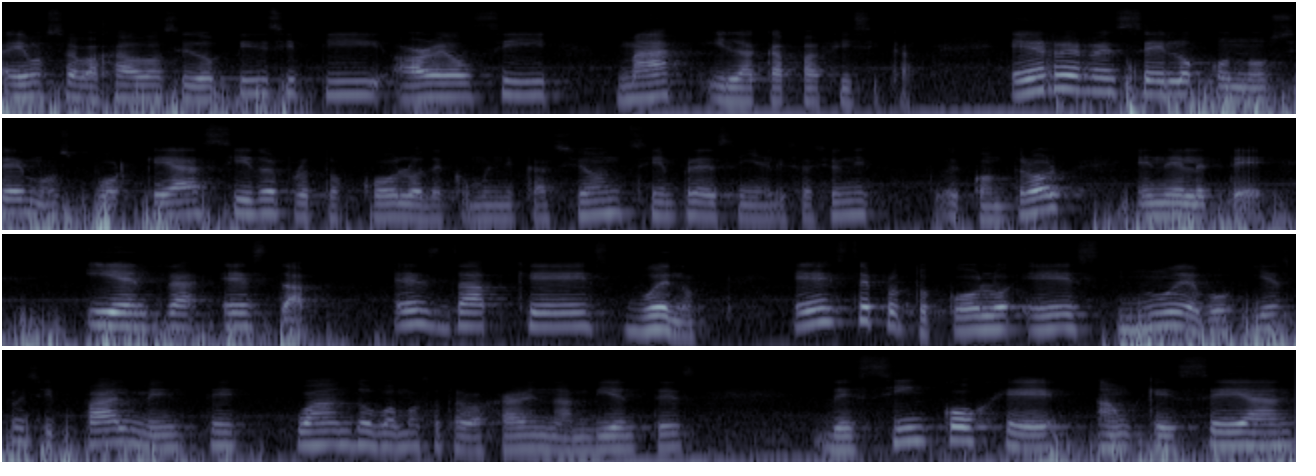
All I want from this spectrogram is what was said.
hemos, trabajado ha sido PDCP, RLC, MAC y la capa física. RRC lo conocemos porque ha sido el protocolo de comunicación siempre de señalización y control en LTE. Y entra SDAP. SDAP que es, bueno, este protocolo es nuevo y es principalmente cuando vamos a trabajar en ambientes de 5G, aunque sean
